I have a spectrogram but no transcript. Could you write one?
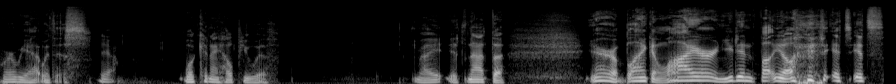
where are we at with this? Yeah. What can I help you with? Right? It's not the you're a blanking liar and you didn't follow, you know, it's it's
